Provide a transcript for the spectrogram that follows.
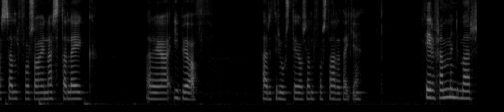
Selfoss á í næsta leik, það er eiga IBF. Það eru þrjú stig á Selfoss, það er það ekki. Fyrir frammyndum að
